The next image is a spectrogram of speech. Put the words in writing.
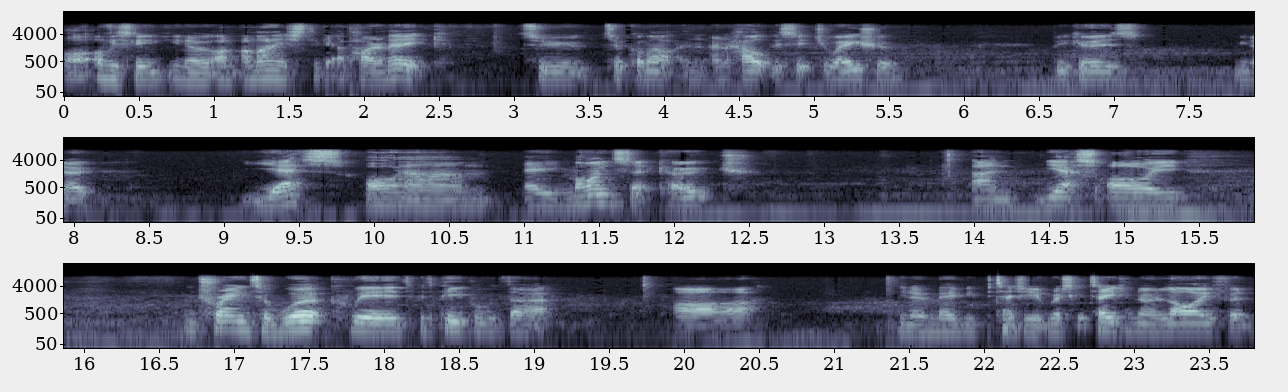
obviously, you know, I, I managed to get a paramedic to to come out and, and help the situation. Because, you know, yes, I am a mindset coach, and yes, I am trained to work with with people that are, you know, maybe potentially at risk of taking their own life and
